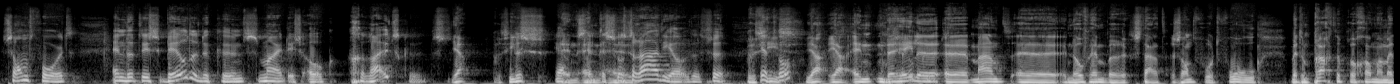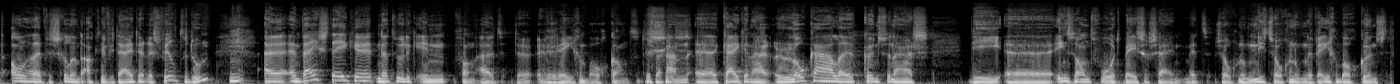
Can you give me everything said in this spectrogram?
Zandvoort. En dat is beeldende kunst, maar het is ook geluidskunst. Ja, precies. Dus, ja, en, en, zoals de radio. Dus, uh, precies. Ja, toch? Ja, ja, en de hele uh, maand uh, november staat Zandvoort vol... met een prachtig programma met allerlei verschillende activiteiten. Er is veel te doen. Hm. en wij steken natuurlijk in vanuit de regenboogkant. Dus precies. we gaan kijken naar lokale kunstenaars die uh, in Zandvoort bezig zijn met zogenoemd, niet zogenoemde regenboogkunst...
